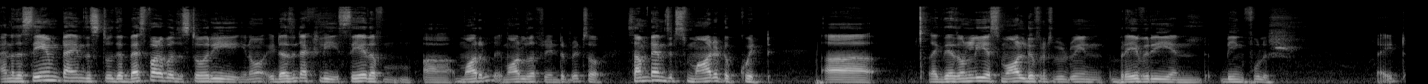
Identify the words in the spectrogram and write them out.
and at the same time, the sto- the best part about the story, you know, it doesn't actually say the uh, moral. The moral have to interpret. So sometimes it's smarter to quit. Uh, like there's only a small difference between bravery and being foolish, right?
